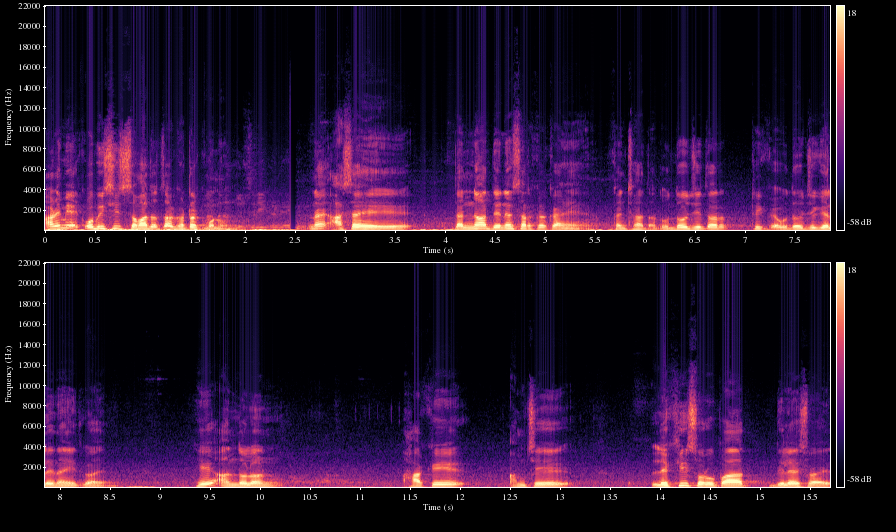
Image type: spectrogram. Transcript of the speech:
आणि मी एक ओबीसी समाजाचा घटक म्हणून. नाही असं आहे. त्यांना देण्यासारखं काय आहे त्यांच्या हातात? उद्धवजी तर ठीक आहे उद्धवजी गेले नाहीत काय? हे आंदोलन हाके आमचे लेखी स्वरूपात दिल्याशिवाय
